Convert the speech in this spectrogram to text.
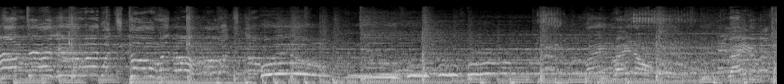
I'll tell you what's going on. Ooh, right on, right on.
